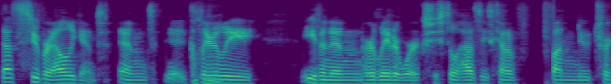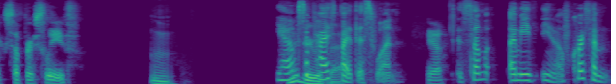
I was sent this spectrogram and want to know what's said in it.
that's super elegant, and uh, clearly, even in her later work, she still has these kind of fun new tricks up her sleeve. Yeah, I I'm surprised by this one. Yeah. Some, I mean, you know, of course, I'm,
